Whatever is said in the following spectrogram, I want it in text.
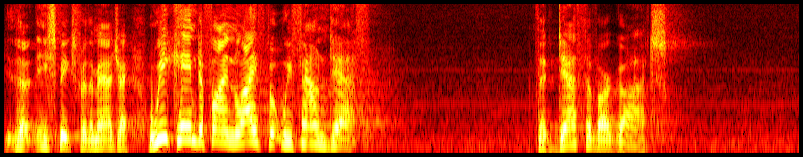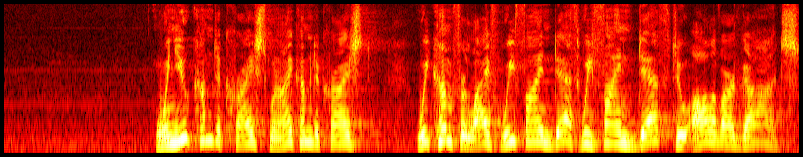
he speaks for the Magi. We came to find life, but we found death. The death of our gods. When you come to Christ, when I come to Christ, we come for life, we find death. We find death to all of our gods.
